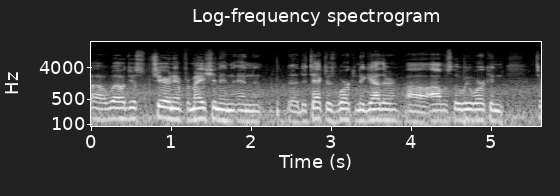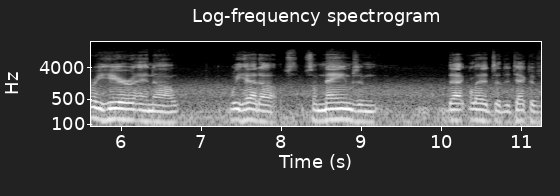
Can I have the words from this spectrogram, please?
Uh, well, just sharing information and, and the detectives working together. Uh, obviously, we working three here, and uh, we had uh, some names, and that led to detectives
